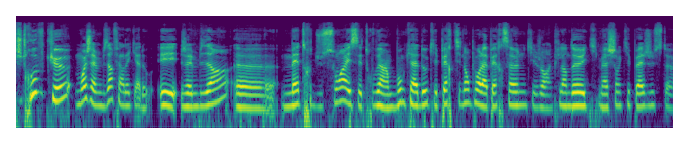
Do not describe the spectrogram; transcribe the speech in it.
Je trouve que moi j'aime bien faire des cadeaux et j'aime bien euh, mettre du soin et essayer de trouver un bon cadeau qui est pertinent pour la personne, qui est genre un clin d'œil, qui machin, qui est pas juste euh,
